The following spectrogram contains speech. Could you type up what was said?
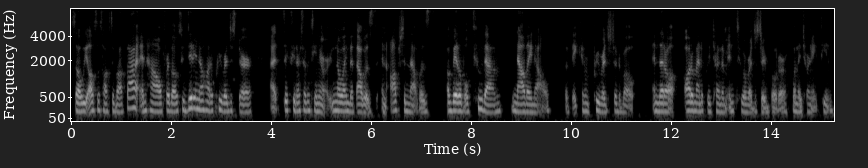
So we also talked about that and how for those who didn't know how to pre-register at 16 or 17 or knowing that that was an option that was available to them, now they know that they can pre-register to vote and that'll automatically turn them into a registered voter when they turn 18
